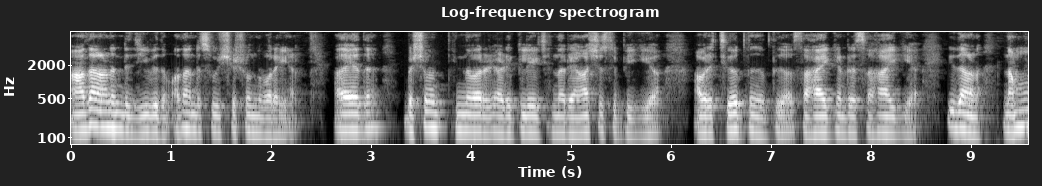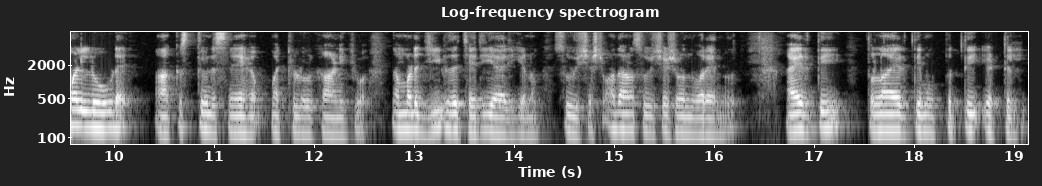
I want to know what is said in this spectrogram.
അതാണ് എന്റെ ജീവിതം അതാണ് എന്റെ സുവിശേഷം എന്ന് പറയുകയാണ് അതായത് വിഷമിക്കുന്നവരുടെ അടുക്കിലേക്ക് ചെന്ന് അവരെ ആശ്വസിപ്പിക്കുക അവരെ ചേർത്ത് നിർത്തുക സഹായിക്കേണ്ടവരെ സഹായിക്കുക. ഇതാണ് നമ്മളിലൂടെ ആ ക്രിസ്തുവിന്റെ സ്നേഹം മറ്റുള്ളവർ കാണിക്കുക. നമ്മുടെ ജീവിതചര്യയായിരിക്കണം സുവിശേഷം. അതാണ് സുവിശേഷം എന്ന് പറയുന്നത്. ആയിരത്തി തൊള്ളായിരത്തി മുപ്പത്തി എട്ടിൽ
